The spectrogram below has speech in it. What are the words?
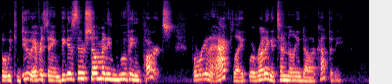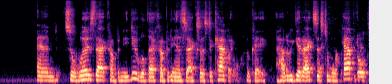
But we can do everything because there's so many moving parts. But we're going to act like we're running a $10 million company. And so, what does that company do? Well, that company has access to capital. Okay. How do we get access to more capital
